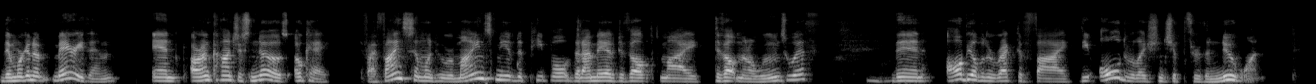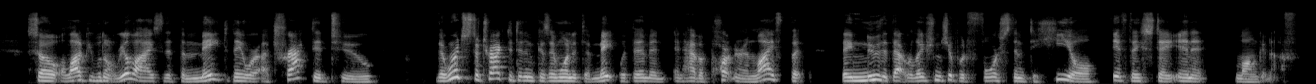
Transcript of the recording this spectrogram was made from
then we're going to marry them. And our unconscious knows, okay, if I find someone who reminds me of the people that I may have developed my developmental wounds with, mm-hmm. then I'll be able to rectify the old relationship through the new one. So a lot of people don't realize that the mate they were attracted to, they weren't just attracted to them because they wanted to mate with them and, and have a partner in life, but they knew that that relationship would force them to heal if they stay in it long enough.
